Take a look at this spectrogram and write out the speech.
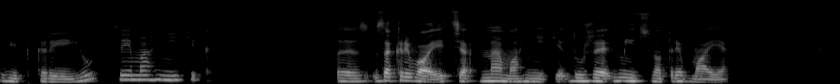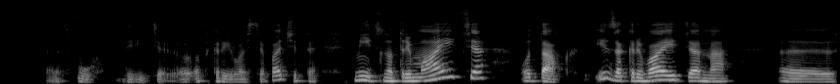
відкрию цей магнітик. Е, Закривається на магніті, дуже міцно тримає. Зараз, о, дивіться, е, відкрилося, бачите? Міцно тримається, отак, і закривається на е,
